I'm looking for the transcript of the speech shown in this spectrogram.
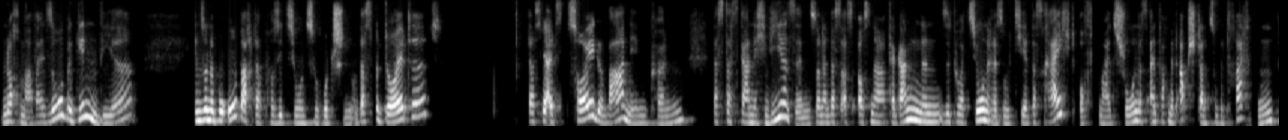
nochmal, weil so beginnen wir in so eine Beobachterposition zu rutschen. Und das bedeutet, dass wir als Zeuge wahrnehmen können, dass das gar nicht wir sind, sondern dass aus, aus einer vergangenen Situation resultiert. Das reicht oftmals schon, das einfach mit Abstand zu betrachten.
